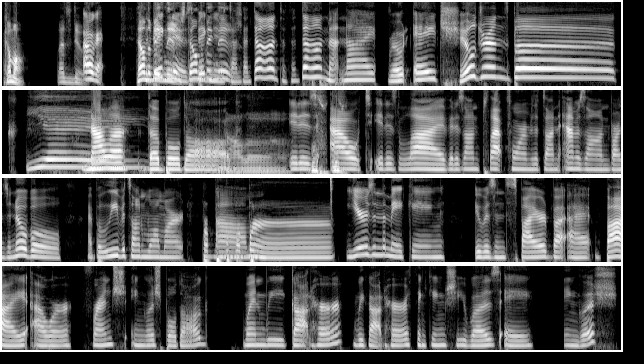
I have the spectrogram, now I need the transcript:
Come on, let's do it. okay. tell them the, big, news. Tell them big the big news. Dun, dun, dun, dun, dun, dun. Matt and I wrote a children's book. Yay! Nala the Bulldog. Nala. It is out. It is live. It is on platforms. It's on Amazon, Barnes and Noble. I believe it's on Walmart. Um, years in the making. It was inspired by by our French English bulldog. When we got her, we got her thinking she was a English.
